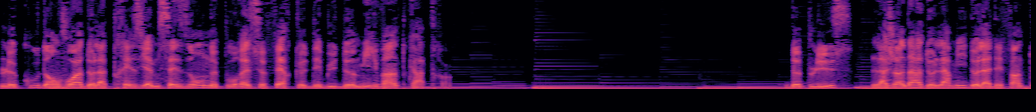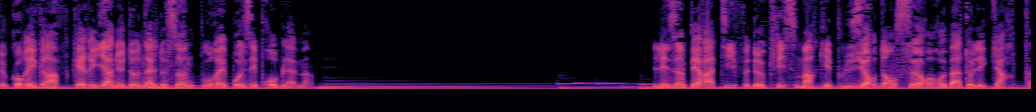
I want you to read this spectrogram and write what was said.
le coup d'envoi de la 13e saison ne pourrait se faire que début 2024. De plus, l'agenda de l'ami de la défunte chorégraphe Kerry Anne Donaldson pourrait poser problème. Les impératifs de Chris Mark et plusieurs danseurs rebattent les cartes,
